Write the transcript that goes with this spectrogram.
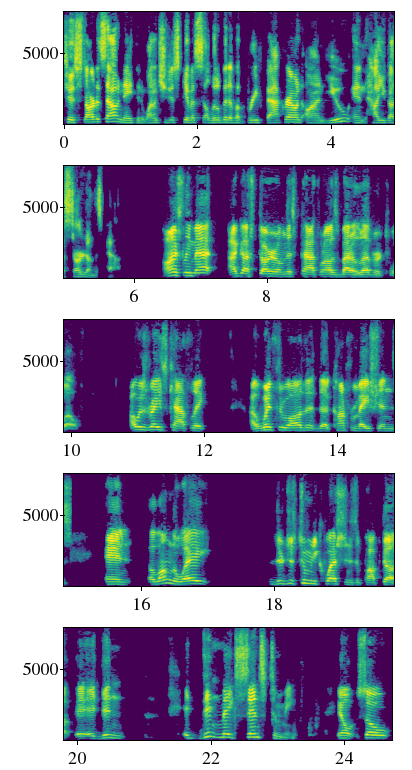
to start us out, Nathan, why don't you just give us a little bit of a brief background on you and how you got started on this path? Honestly, Matt, I got started on this path when I was about 11 or 12. I was raised Catholic. I went through all the, the confirmations, and along the way, there are just too many questions that popped up. It, it didn't it didn't make sense to me, you know. So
